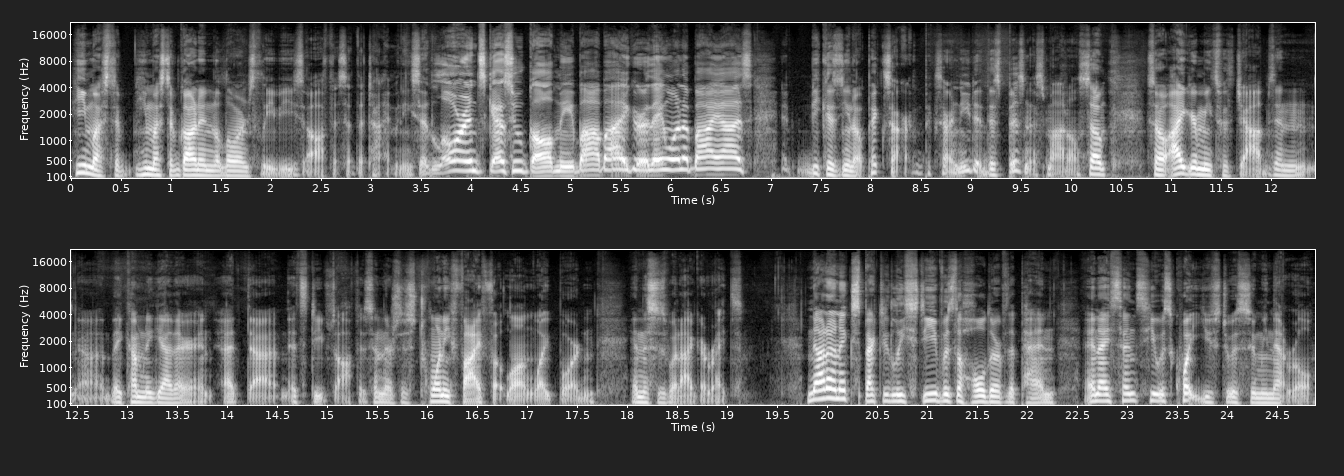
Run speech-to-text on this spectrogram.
he must have he must have gone into Lawrence Levy's office at the time, and he said, "Lawrence, guess who called me? Bob Iger. They want to buy us because you know Pixar. Pixar needed this business model. So so Iger meets with Jobs, and uh, they come together and at uh, at Steve's office, and there's this 25 foot long whiteboard, and, and this is what Iger writes. Not unexpectedly, Steve was the holder of the pen, and I sense he was quite used to assuming that role.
